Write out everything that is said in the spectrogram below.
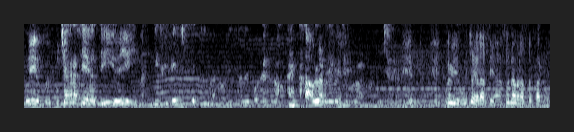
Muy bien, pues muchas gracias a ti y oye, y magnífica iniciativa, ¿no? Esta de ponerlo a hablar de nuestro programa. Muchas gracias. Muy bien, muchas gracias. Un abrazo, Paco.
